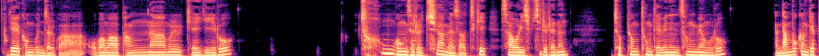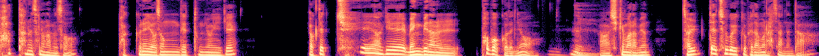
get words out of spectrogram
북의 건군절과 오바마 방남을 계기로 총공세를 취하면서 특히 4월 27일에는 조평통 대변인 성명으로 남북관계 파탄을 선언하면서 박근혜 여성 대통령에게 역대 최악의 맹비난을 퍼부었거든요. 네. 아, 쉽게 말하면 절대 최고위급 회담을 하지 않는다.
